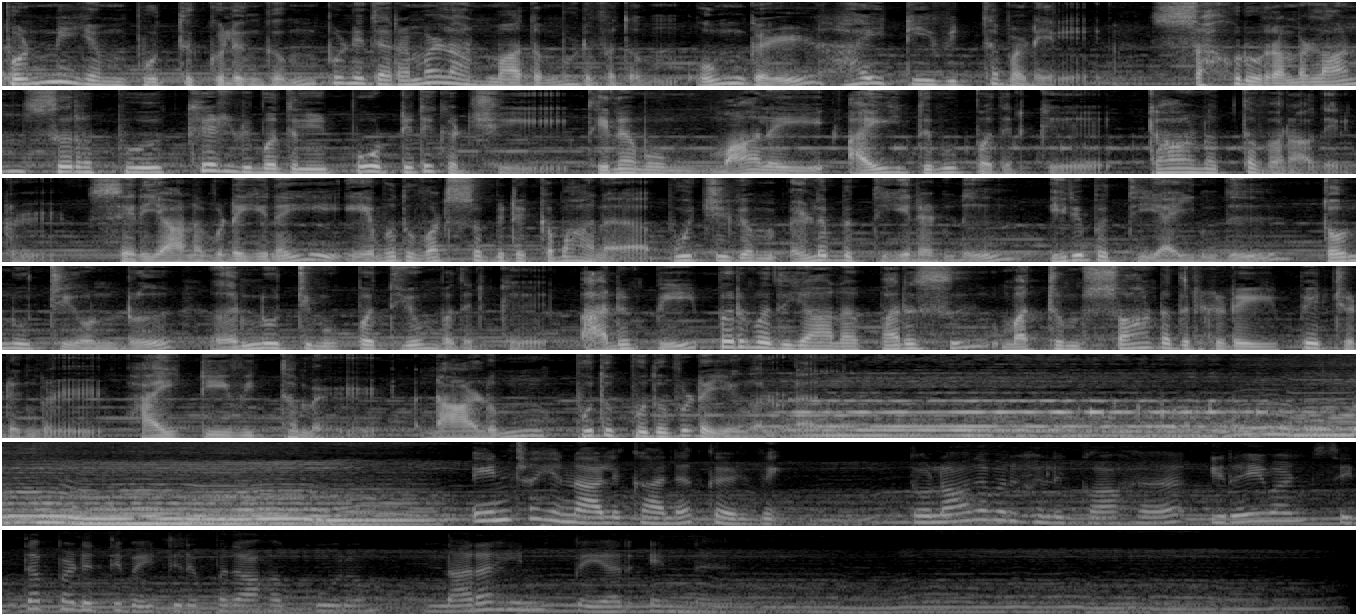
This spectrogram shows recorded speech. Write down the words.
புண்ணியம் பூத்து குலுங்கும் புனித ரமலான் மாதம் முழுவதும் உங்கள் ஹை டிவி தமிழில் சஹ்ரு ரமலான் சிறப்பு கேள்வி பதில் போட்டி நிகழ்ச்சி. தினமும் மாலை ஐந்து முப்பதற்கு காண தவறாதீர்கள். சரியான விடையினை எமது வாட்ஸ்அப் இலக்கமான பூஜ்ஜியம் எழுபத்தி இரண்டு இருபத்தி ஐந்து தொன்னூற்றி ஒன்று எண்ணூற்றி முப்பத்தி ஒன்பதற்கு அனுப்பி பெறுமதியான பரிசு மற்றும் சான்றிதழ்களை பெற்றிடுங்கள். ஹை டிவி தமிழ் நாளும் புது புது விடயங்களுடன் நாளுக்கான கேள்வி. தொழாதவர்களுக்காக இறைவன் சித்தப்படுத்தி வைத்திருப்பதாக கூறும் நரகின் பெயர் என்ன?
